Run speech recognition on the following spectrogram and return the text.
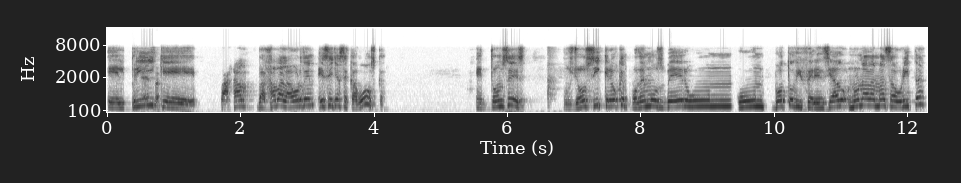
el PRI que bajaba, bajaba la orden, ese ya se acabó, Oscar. Entonces, pues yo sí creo que podemos ver un, un, voto diferenciado, no nada más ahorita,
